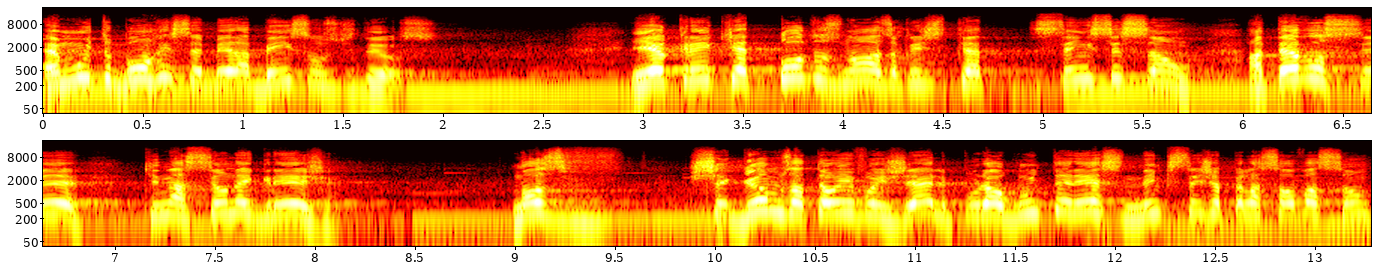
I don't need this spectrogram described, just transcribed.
É muito bom receber a bênção de Deus. E eu creio que é todos nós, eu acredito que é sem exceção, até você que nasceu na igreja, nós chegamos até o Evangelho por algum interesse, nem que seja pela salvação,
